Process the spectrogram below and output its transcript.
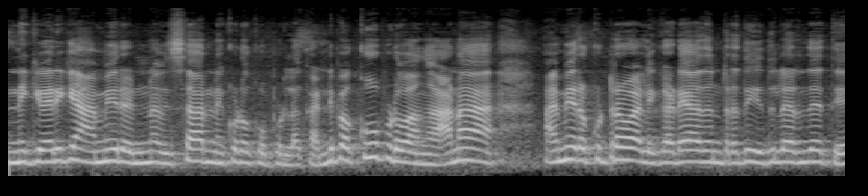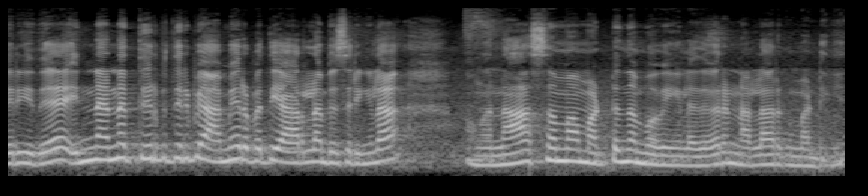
இன்றைக்கி வரைக்கும் அமீர் இன்னும் விசாரணை கூட கூப்பிடல. கண்டிப்பாக கூப்பிடுவாங்க. ஆனால் அமீரை குற்றவாளி கிடையாதுன்றது இதுலேருந்தே தெரியுது. இன்னும் திருப்பி திருப்பி அமீரை பற்றி யாரெல்லாம் பேசுகிறீங்களா அவங்க நாசமாக மட்டும்தான் போவீங்களே தவிர நல்லா இருக்க மாட்டீங்க.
